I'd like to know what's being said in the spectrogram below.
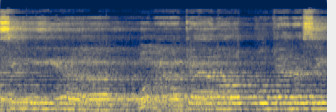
نسيا. وما كان ربك نسيا.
